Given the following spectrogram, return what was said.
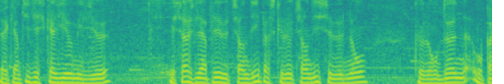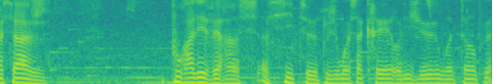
avec un petit escalier au milieu. Et ça, je l'ai appelé le Chandi parce que le Chandi, c'est le nom que l'on donne au passage pour aller vers un, site plus ou moins sacré, religieux ou un temple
